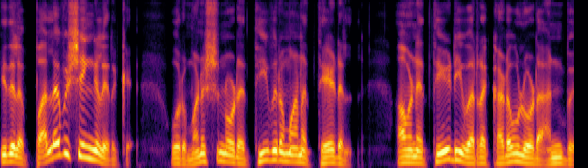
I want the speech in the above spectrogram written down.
இதுல பல விஷயங்கள் இருக்கு. ஒரு மனுஷனோட தீவிரமான தேடல் அவனை தேடி வர்ற கடவுளோட அன்பு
